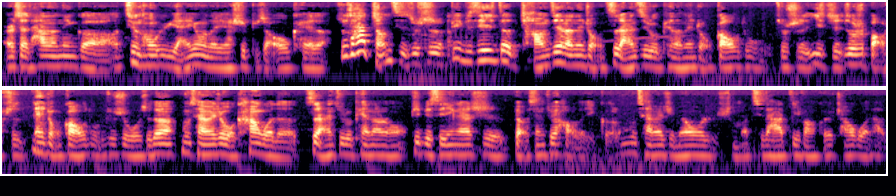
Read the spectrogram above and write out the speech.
而且它的那个镜头语言用的也是比较 OK 的，就是它整体就是 BBC 的常见的那种自然纪录片的那种高度，就是一直都是保持那种高度，就是我觉得目前为止我看过的自然纪录片当中，BBC 应该是表现最好的一个了。目前为止没有什么其他地方可以超过它的。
